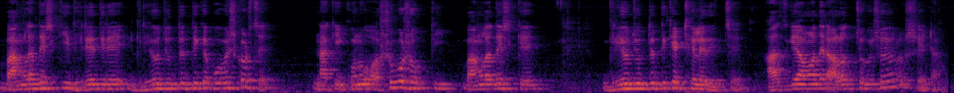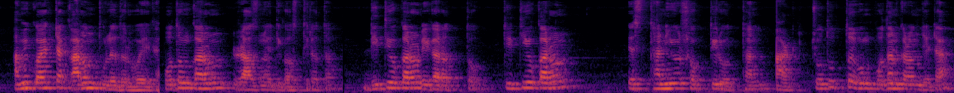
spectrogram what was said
বাংলাদেশ কি ধীরে ধীরে গৃহযুদ্ধের দিকে প্রবেশ করছে? নাকি কোনো অশুভ শক্তি বাংলাদেশকে গৃহযুদ্ধের দিকে ঠেলে দিচ্ছে? আজকে আমাদের আলোচ্য বিষয় হলো সেটা। আমি কয়েকটা কারণ তুলে ধরবো এখানে। প্রথম কারণ, রাজনৈতিক অস্থিরতা। দ্বিতীয় কারণ, বেকারত্ব। তৃতীয় কারণ, স্থানীয় শক্তির উত্থান। আর চতুর্থ এবং প্রধান কারণ যেটা,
